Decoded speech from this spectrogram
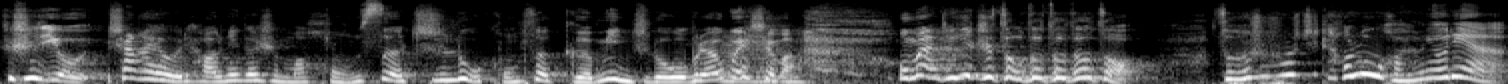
就是有上海有一条那个什么红色之路，红色革命之路，我不知道为什么，我们俩就一直走走走走走，走的时候说这条路好像有点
